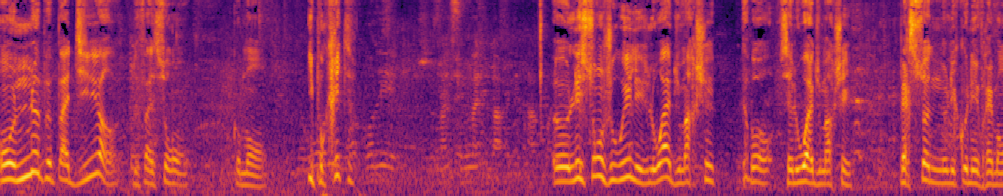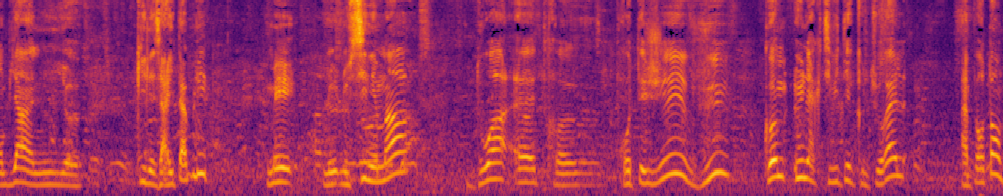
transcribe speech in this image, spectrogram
On ne peut pas dire de façon comment hypocrite euh, laissons jouer les lois du marché. D'abord, ces lois du marché, personne ne les connaît vraiment bien ni euh, qui les a établies. Mais le cinéma doit être euh, protégé, vu comme une activité culturelle importante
